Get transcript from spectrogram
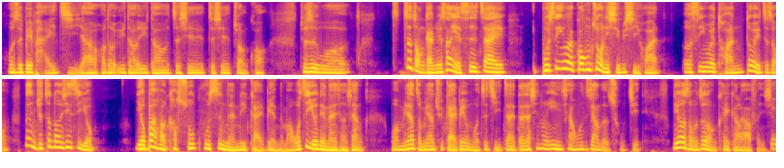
或是被排挤啊，或者遇到遇到这些这些状况，就是我这种感觉上也是在不是因为工作你喜不喜欢，而是因为团队这种，那你觉得这东西是有有办法靠说故事能力改变的吗？我自己有点难想象。我们要怎么样去改变我自己在大家心中的印象，或是这样的处境？你有什么这种可以跟大家分享？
